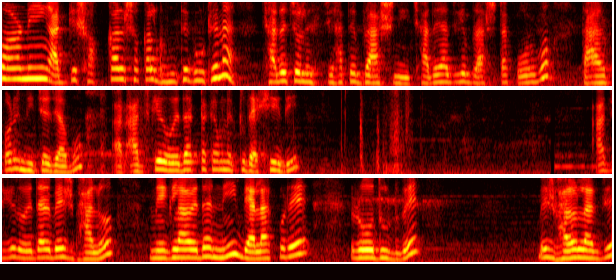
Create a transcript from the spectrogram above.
মর্নিং আজকে সকাল সকাল ঘুম থেকে উঠে না ছাদে চলে এসেছি, হাতে ব্রাশ নিই ছাদে আজকে ব্রাশটা করব, তারপরে নিচে যাব। আর আজকের ওয়েদারটা কেমন একটু দেখিয়ে দিই। আজকের ওয়েদার বেশ ভালো, মেঘলা ওয়েদার নেই, বেলা করে রোদ উঠবে। বেশ ভালো লাগছে।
